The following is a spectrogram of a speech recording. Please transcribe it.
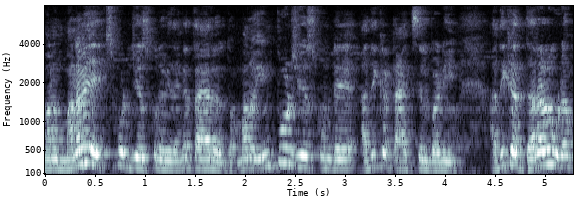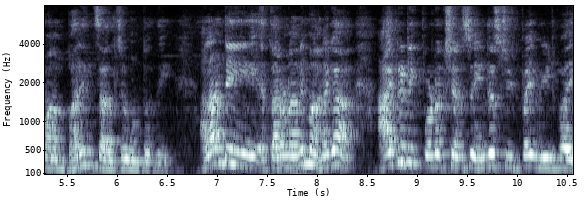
మనం మనమే ఎక్స్పోర్ట్ చేసుకునే విధంగా తయారవుతాం. మనం ఇంపోర్ట్ చేసుకుంటే అధిక ట్యాక్సులు పడి అధిక ధరలు కూడా మనం భరించాల్సి ఉంటుంది. అలాంటి తరుణాన్ని మనగా అగ్రిటిక్ ప్రొడక్షన్స్ ఇండస్ట్రీపై వీటిపై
